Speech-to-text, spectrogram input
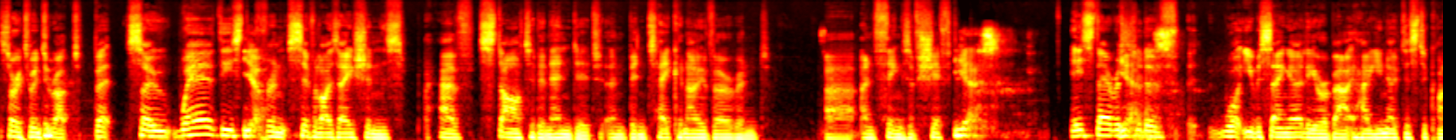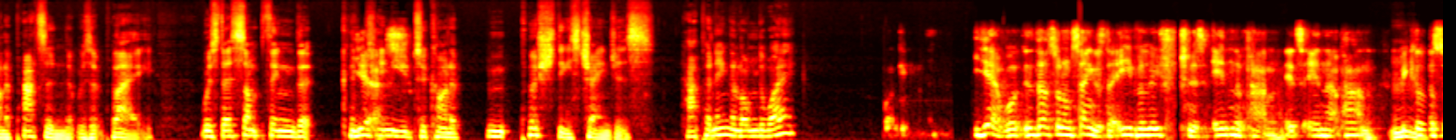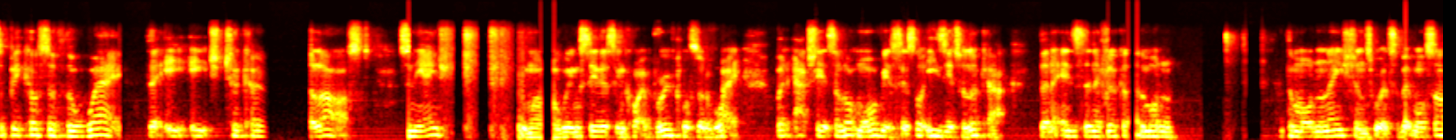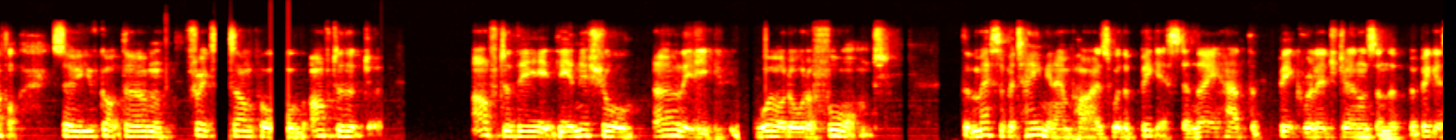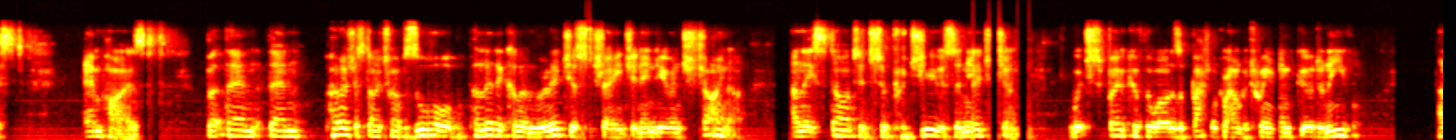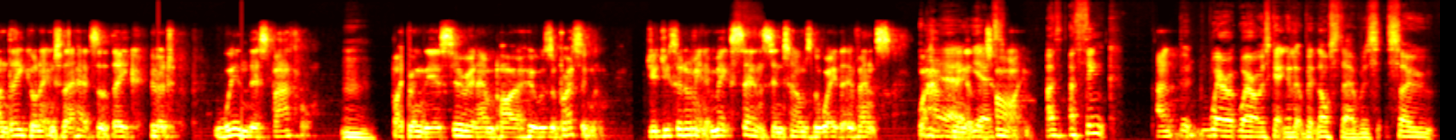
sorry to interrupt, but so where these different yeah. civilizations have started and ended and been taken over and uh, and things have shifted. Yes. Is there a yes. sort of what you were saying earlier about how you noticed a kind of pattern that was at play? Was there something that continued yes. to kind of push these changes happening along the way? Yeah, well, that's what I'm saying. Is that evolution is in the pattern? It's in that pattern mm. because because of the way that each took over the last. So in the ancient world, we can see this in quite a brutal sort of way. But actually, it's a lot more obvious. It's a lot easier to look at than it is than if you look at the modern the modern nations where it's a bit more subtle. So you've got the, um, for example, after the after the the initial early world order formed, the Mesopotamian empires were the biggest, and they had the big religions and the, the biggest empires. But then then Persia started to absorb political and religious change in India and China, and they started to produce a religion which spoke of the world as a battleground between good and evil. And they got it into their heads that they could win this battle mm. by bringing the Assyrian Empire who was oppressing them. Do, you see what I mean? It makes sense in terms of the way that events were yeah, happening at yeah, the time. So I, I think and, where where I was getting a little bit lost there was so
